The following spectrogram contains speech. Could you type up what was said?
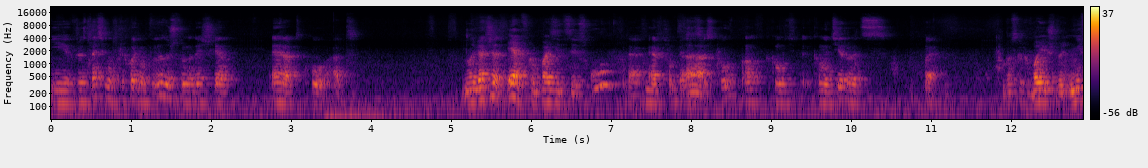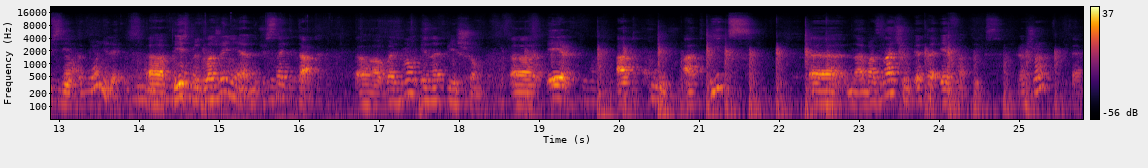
И в результате мы приходим к выводу, что многочлен R от Q от Многочлен R в композиции с Q, да, R в композиции с Q, он коммути- коммутирует с P. поскольку боюсь, что не все Да. это поняли, э, есть предложение написать так. Э, Возьмем и напишем э, R от Q от X, э, обозначим это F от X. Хорошо? Да.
